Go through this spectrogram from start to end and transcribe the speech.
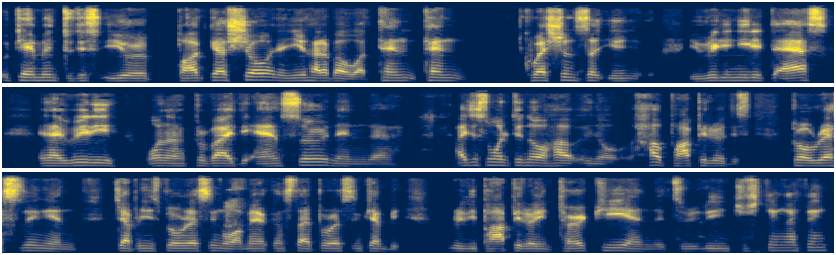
we came into this your podcast show and then you had about what 10, 10 questions that you you really needed to ask and I really want to provide the answer. And uh, I just wanted to know how you know how popular this pro wrestling and Japanese pro wrestling or American style pro wrestling can be really popular in Turkey, and it's really interesting. I think.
